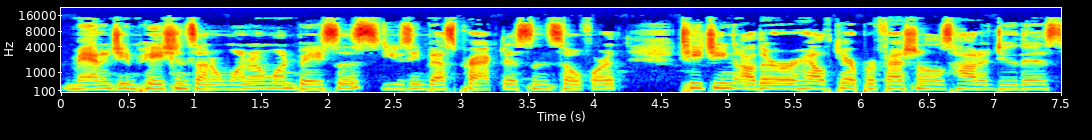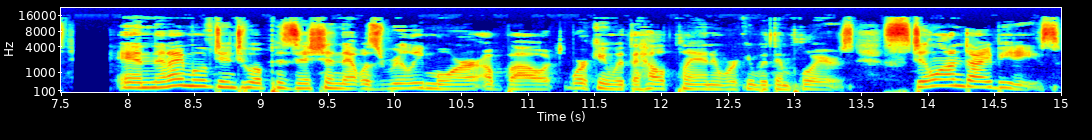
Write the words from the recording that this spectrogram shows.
managing patients on a one on one basis, using best practice and so forth, teaching other healthcare professionals how to do this. And then I moved into a position that was really more about working with the health plan and working with employers, still on diabetes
